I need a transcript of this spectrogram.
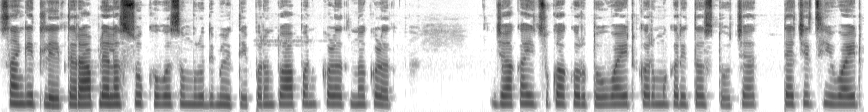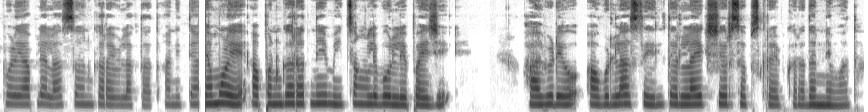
सांगितले तर आपल्याला सुख व समृद्धी मिळते. परंतु आपण कळत न कळत ज्या काही चुका करतो वाईट कर्म करीत असतो त्या त्याचीच ही वाईट फळे आपल्याला सहन करावी लागतात आणि त्यामुळे आपण घरात नेहमी चांगले बोलले पाहिजे. हा व्हिडिओ आवडला असेल तर लाईक शेअर सबस्क्राईब करा. धन्यवाद.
